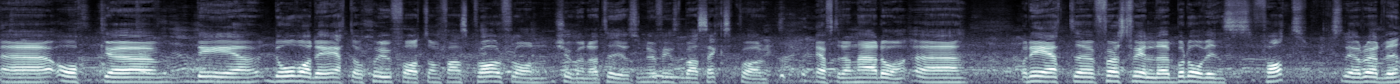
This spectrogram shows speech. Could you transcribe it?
Eh, och eh, det, då var det ett av sju fat som fanns kvar från 2010 så nu finns det bara sex kvar efter den här då. Eh, och det är ett eh, First Fill Bordeauxvinsfat, så det är rödvin.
